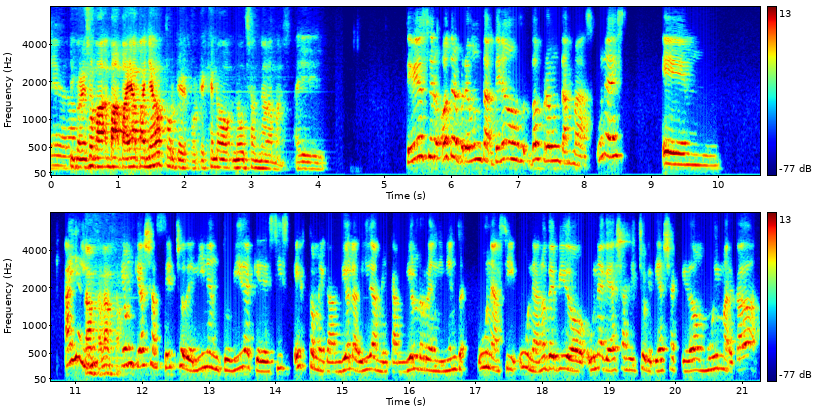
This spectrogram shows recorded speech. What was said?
y con eso vaya apañados porque, porque es que no, usan nada más. Ahí... Te voy a hacer otra pregunta. Tenemos dos preguntas más. Una es, em, ¿hay alguna acción que hayas hecho de línea en tu vida que decís, esto me cambió la vida, me cambió el rendimiento? Una, sí, una. No te pido una que hayas dicho que te haya quedado muy marcada.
